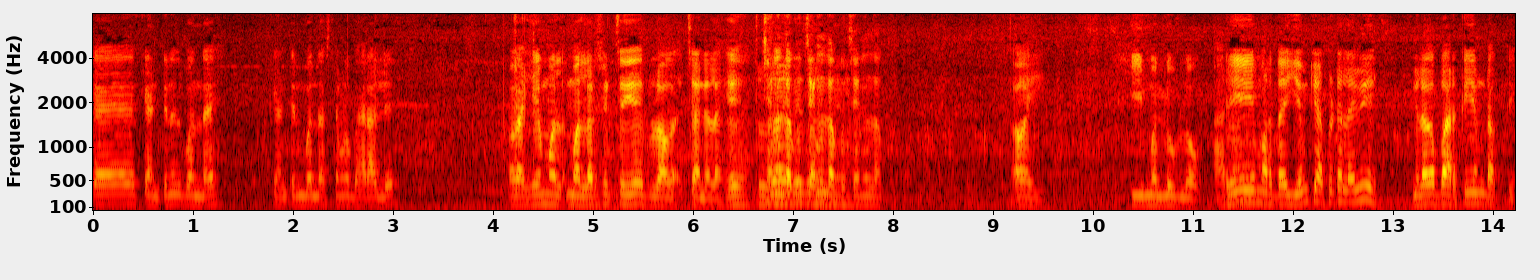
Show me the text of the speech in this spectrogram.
काय कॅन्टीनच बंद आहे. कॅन्टीन बंद असल्यामुळे बाहेर आले बघा हे मल मल्हार शेटचं हे ब्लॉग चॅनल आहे. हे चॅनल दाखव चॅनल दाखव चॅनल दाखव. बघा ही. मल्लू ब्लॉग अरे मर्दा एम कॅपिटल आहे. मी लगा बारके एम टाकते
